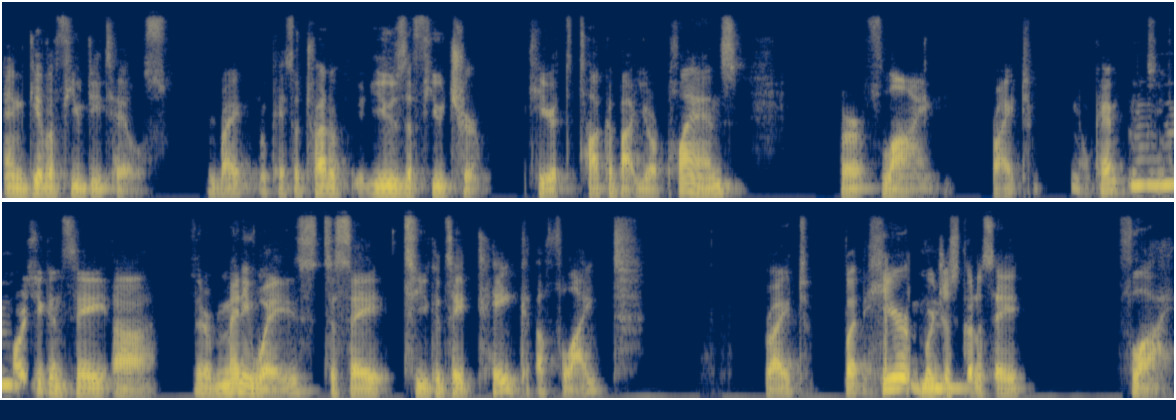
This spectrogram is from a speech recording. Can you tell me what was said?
and give a few details, right? Okay, so try to use the future here to talk about your plans for flying, right? Okay, so of Mhm. course you can say, uh, there are many ways to say, to, you could say take a flight, right? But here we're just going to say fly.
